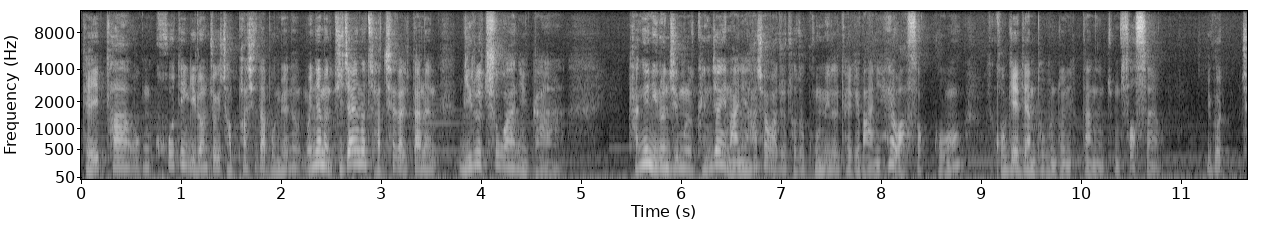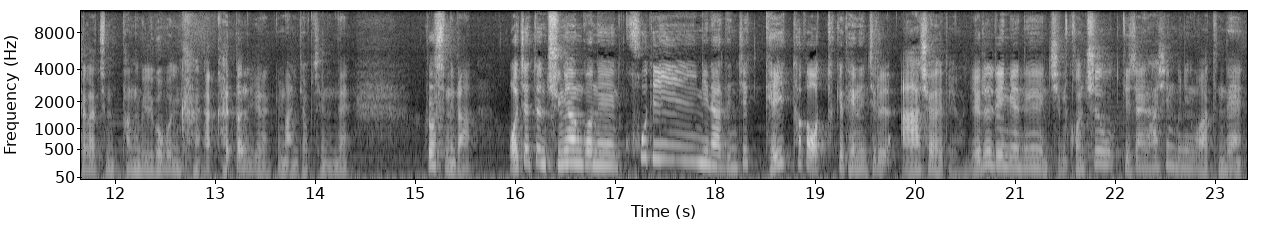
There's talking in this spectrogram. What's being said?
데이터 혹은 코딩 이런 쪽에 접하시다 보면은 왜냐면 디자이너 자체가 일단은 미를 추구하니까 당연히 이런 질문을 굉장히 많이 하셔가지고 저도 고민을 되게 많이 해왔었고 거기에 대한 부분도 일단은 좀 썼어요. 이거 제가 지금 방금 읽어보니까 아까 했던 얘기랑 좀 많이 겹치는데 그렇습니다. 어쨌든 중요한 거는 코딩이라든지 데이터가 어떻게 되는지를 아셔야 돼요. 예를 들면은 지금 건축 디자인 하신 분인 것 같은데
